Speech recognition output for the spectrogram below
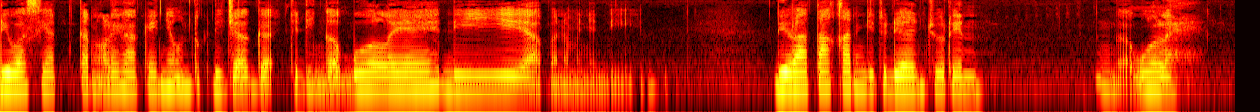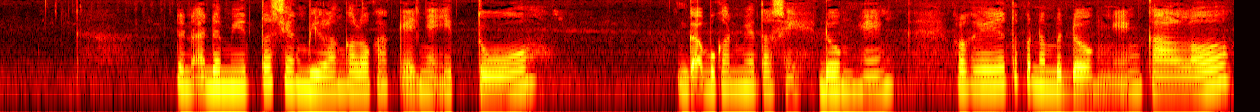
diwasiatkan oleh kakeknya untuk dijaga. Jadi nggak boleh di apa namanya di diratakan gitu dihancurin, nggak boleh dan ada mitos yang bilang kalau kakeknya itu nggak bukan mitos sih, dongeng. Kalau kakeknya itu pernah berdongeng kalau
